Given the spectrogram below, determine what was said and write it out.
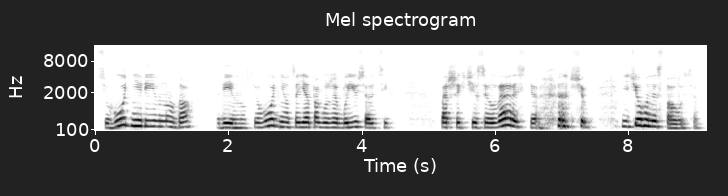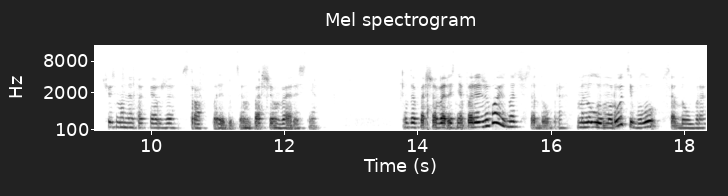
сьогодні рівно, да? рівно сьогодні. Оце я так уже боюся оцих перших чисел вересня, щоб нічого не сталося. Щось в мене таке вже страх перед цим першим вересня. Оце 1 вересня переживаю, значить все добре. Минулому році було все добре.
